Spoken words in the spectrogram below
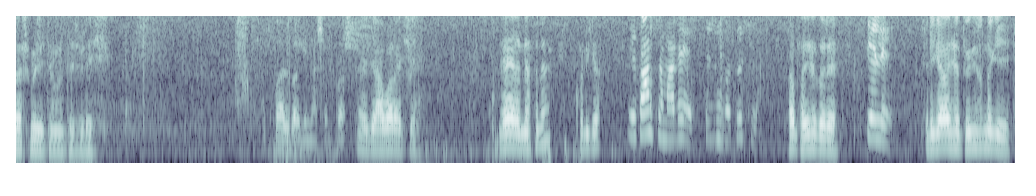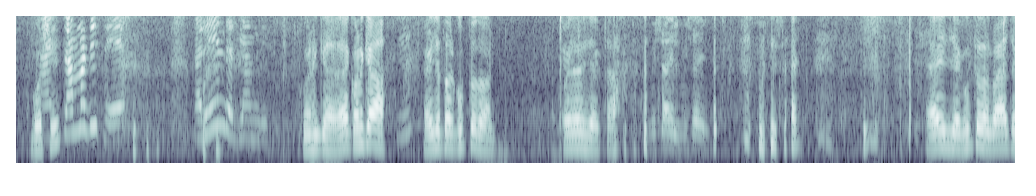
দশ মিনিটের মধ্যে চলেছি। সাব্বার বাগিনা সাব্বাস এই যে আবার আইসে এই এনেছে না এ কামছে মারে সেদিন কত ছিল? সব থাইছে তোরে। তেলে। এদিকে আইসে তুই দিস নাকি? ঘষি চামা দিছে। আরে ইন্দে দিয়ে আমি দিছি। কনিকা এ কনিকা এই যে তোর গুপ্তধন। ওই রয়েছে একটা। মিসাইল মিসাইল মিশাই এই যে গুপ্তধন আছে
